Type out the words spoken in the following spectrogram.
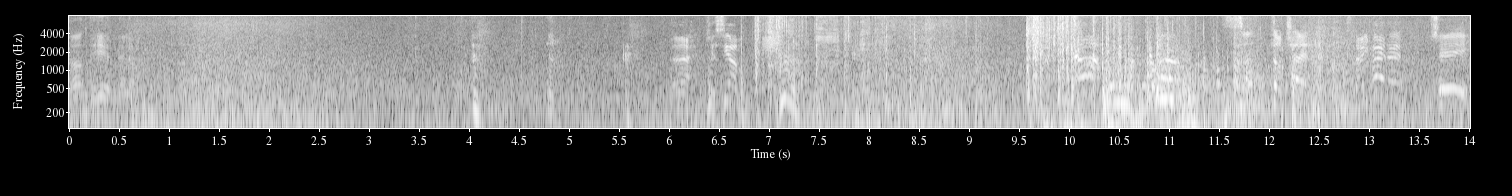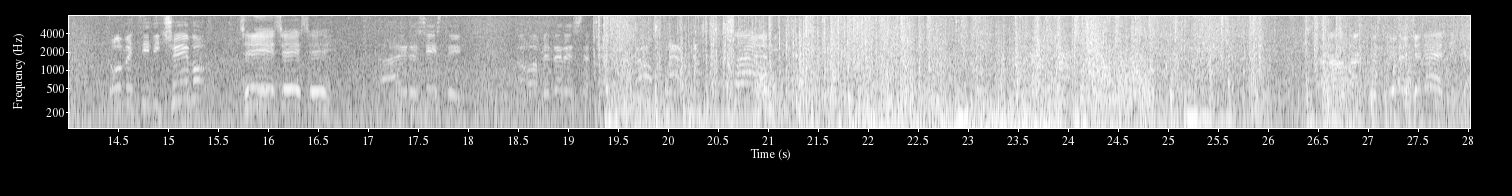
Non dirmelo. Eh, ci siamo! Santo cielo! Stai bene? Sì, Come ti dicevo, sì, sì, sì. dai, resisti. Provo a vedere se c'è... No! Sam! Sarà una questione genetica.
